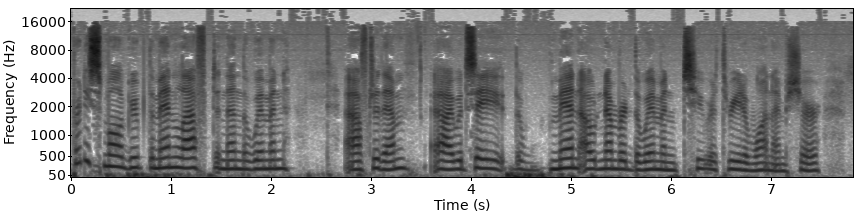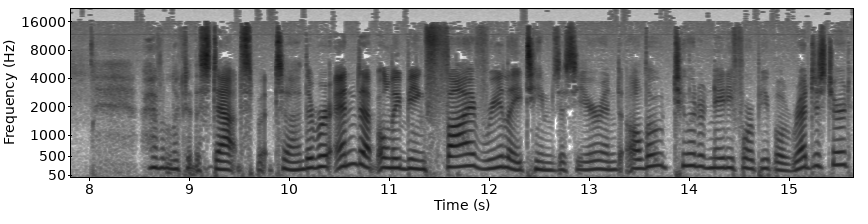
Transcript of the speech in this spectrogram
Pretty small group. The men left, and then the women after them. I would say the men outnumbered the women two or three to one. I'm sure. I haven't looked at the stats, but uh, there were ended up only being five relay teams this year, and although 284 people registered,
